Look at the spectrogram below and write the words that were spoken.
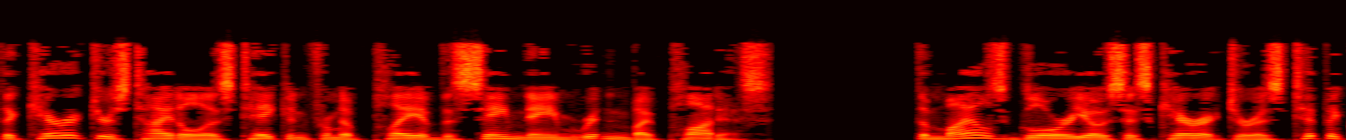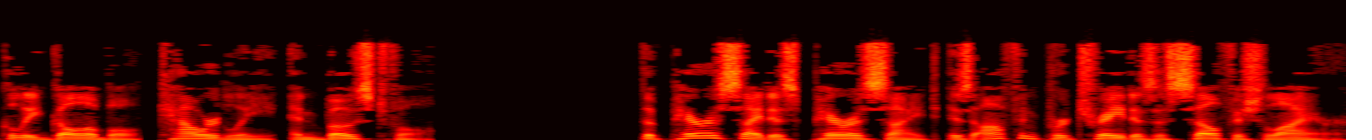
The character's title is taken from a play of the same name written by Plautus. The Miles Gloriosus character is typically gullible, cowardly, and boastful. The parasitus parasite is often portrayed as a selfish liar.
